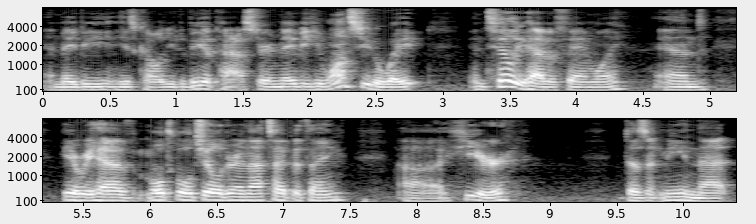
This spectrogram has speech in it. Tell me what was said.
And maybe He's called you to be a pastor, and maybe He wants you to wait until you have a family. And here we have multiple children, that type of thing. Uh, here doesn't mean that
